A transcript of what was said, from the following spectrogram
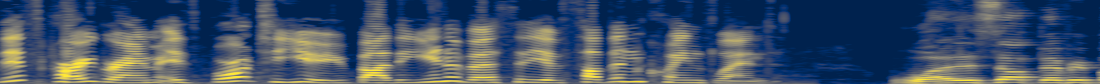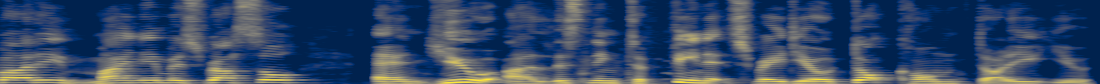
This program is brought to you by the University of Southern Queensland. What is up, everybody? My name is Russell, and you are listening to phoenixradio.com.au.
